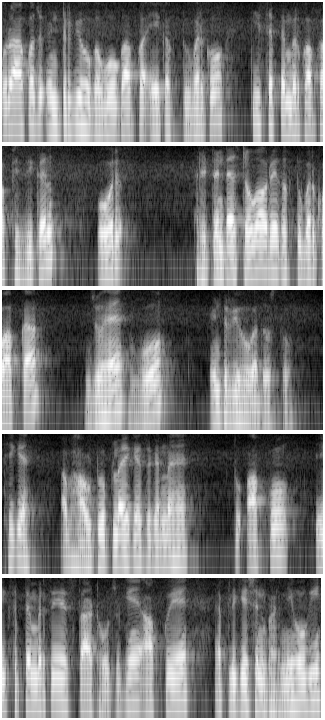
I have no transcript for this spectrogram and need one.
और आपका जो इंटरव्यू होगा, वो होगा आपका एक अक्टूबर को, तीस सितंबर को आपका फ़िज़िकल और रिटर्न टेस्ट होगा और एक अक्टूबर को आपका जो है, वो इंटरव्यू होगा दोस्तों। ठीक है? अब हाउ टू अप्लाई कैसे करना है? तो आपको एक सितंबर से स्टार्ट हो चुके हैं, आपको ये एप्लीकेशन भरनी होगी।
